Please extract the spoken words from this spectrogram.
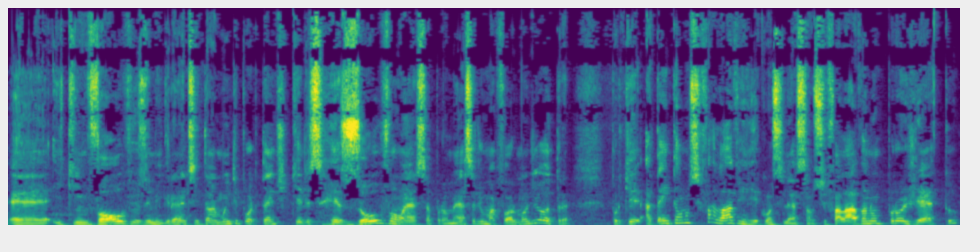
é, e que envolve os imigrantes, então é muito importante que eles resolvam essa promessa de uma forma ou de outra, porque até então não se falava em reconciliação, se falava num projeto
